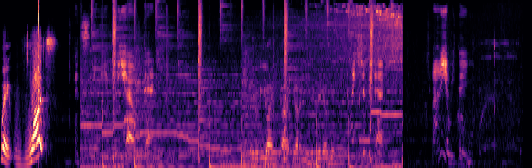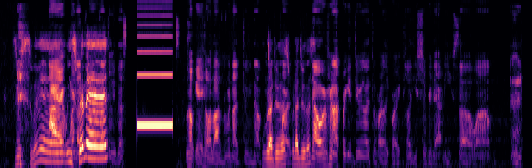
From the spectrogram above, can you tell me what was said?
Wait, what? It's a video, Danny. You, you, want, you, want, you want a music video? You're my sugar daddy. Me everything. We're swimming. Alright, we we're not- we're not swimming. doing this. Okay, hold on. We're not doing that. We're not doing this. part. We're not doing this. No, we're not freaking doing like the part like where I call you sugar daddy. So, um,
